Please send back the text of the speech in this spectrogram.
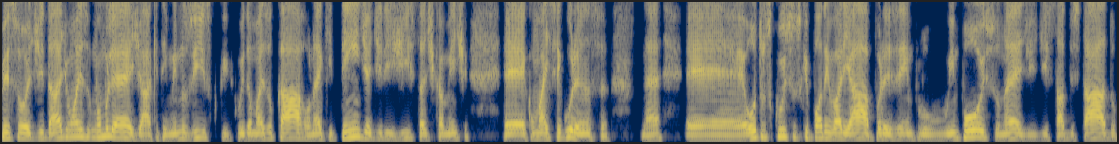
pessoa de idade, uma, uma mulher já, que tem menos risco, que cuida mais do carro, né? Que tende a dirigir estaticamente é, com mais segurança, né? É, outros custos que podem variar, por exemplo, o imposto, né? De, de estado de estado,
